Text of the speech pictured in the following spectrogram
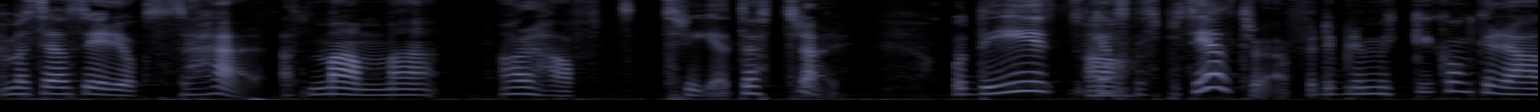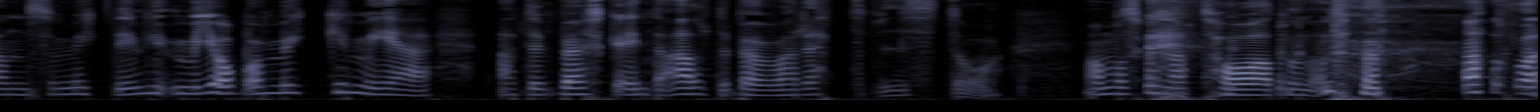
Men sen så är det ju också så här att mamma har haft tre döttrar. Och det är Ja. ganska speciellt tror jag, för det blir mycket konkurrens och mycket, man jobbar mycket med att det ska inte alltid behöva vara rättvist och man måste kunna ta att någon annan... Alltså,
